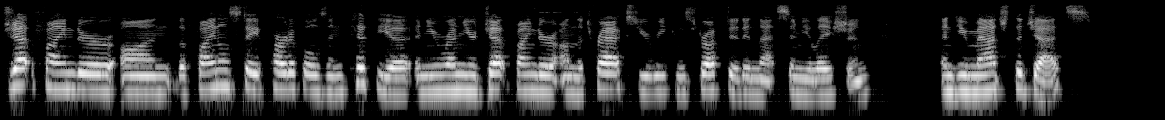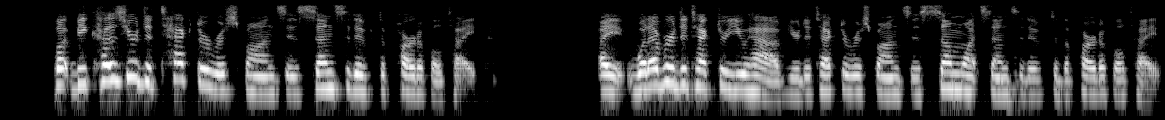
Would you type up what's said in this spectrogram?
jet finder on the final state particles in Pythia, and you run your jet finder on the tracks you reconstructed in that simulation, and you match the jets. But because your detector response is sensitive to particle type, I, whatever detector you have, your detector response is somewhat sensitive to the particle type.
